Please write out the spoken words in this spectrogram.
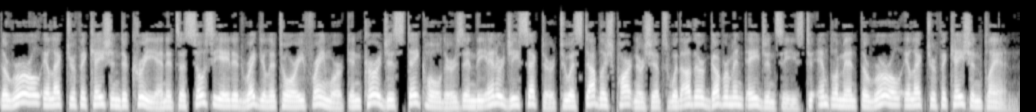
The Rural Electrification Decree and its associated regulatory framework encourages stakeholders in the energy sector to establish partnerships with other government agencies to implement the Rural Electrification Plan.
